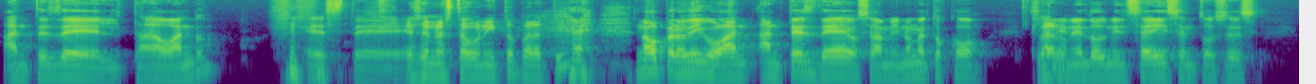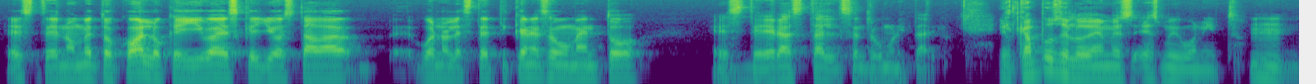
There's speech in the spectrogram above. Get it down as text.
antes del Tadabando. Este, ¿Ese no está bonito para ti? no, pero digo, an- antes de, o sea, a mí no me tocó. Claro. Salí en el 2006, entonces este, no me tocó. A lo que iba es que yo estaba, eh, bueno, la estética en ese momento este, era hasta el centro comunitario. El campus de ODM es, es muy bonito. Ujú.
